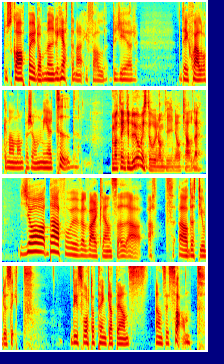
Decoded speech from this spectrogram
Du skapar ju de möjligheterna ifall du ger dig själv och en annan person mer tid. Men vad tänker du om historien om Dini och Kalle? Ja, där får vi väl verkligen säga att ödet gjorde sitt. Det är svårt att tänka att det ens, ens är sant.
